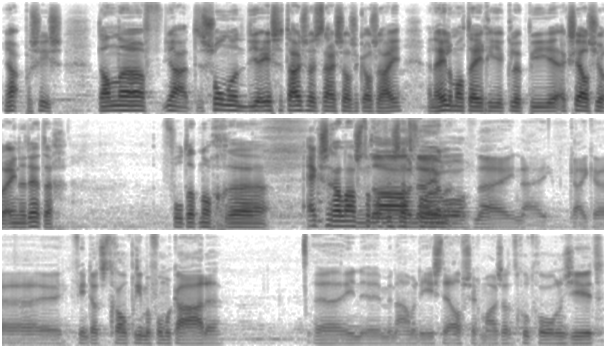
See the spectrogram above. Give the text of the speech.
Ja, precies. Dan uh, ja, het is zonder die eerste thuiswedstrijd, zoals ik al zei, en helemaal tegen je clubje Excelsior 31. Voelt dat nog uh, extra lastig? Nou, of is dat nee, voor hoor. nee, nee. Kijk, ik vind dat ze het gewoon prima voor elkaar hadden. in, met name de eerste helft, zeg maar, ze het goed georganiseerd.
